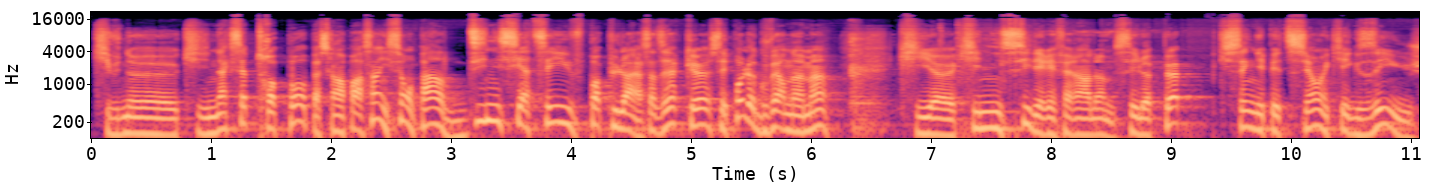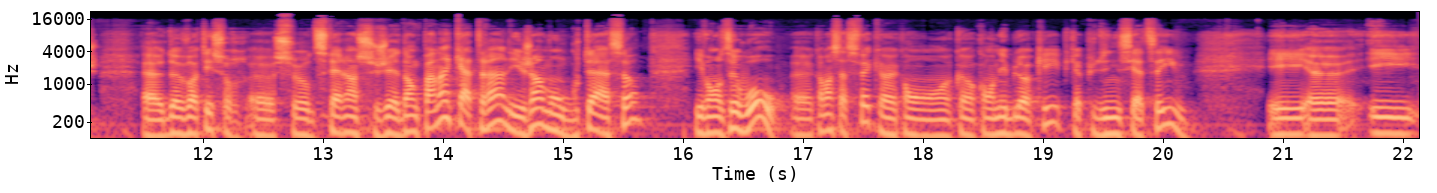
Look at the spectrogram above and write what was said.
qui ne qui n'acceptera pas parce qu'en passant ici on parle d'initiative populaire, c'est-à-dire que c'est pas le gouvernement qui euh, qui initie les référendums, c'est le peuple qui signe les pétitions et qui exige euh, de voter sur euh, sur différents sujets. Donc pendant quatre ans, les gens vont goûter à ça, ils vont dire wow, euh, comment ça se fait qu'on est bloqué puis qu'il n'y a plus d'initiative? Et et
